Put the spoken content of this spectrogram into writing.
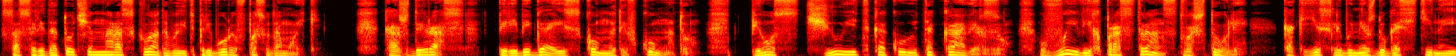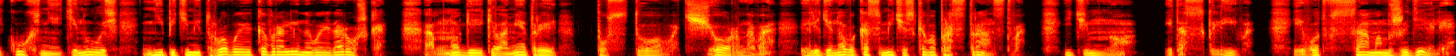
сосредоточенно раскладывает приборы в посудомойке. Каждый раз, перебегая из комнаты в комнату, Пес чует какую-то каверзу, вывих пространства, что ли, как если бы между гостиной и кухней тянулась не пятиметровая ковролиновая дорожка, а многие километры пустого, черного и ледяного космического пространства. И темно, и тоскливо, и вот в самом же деле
